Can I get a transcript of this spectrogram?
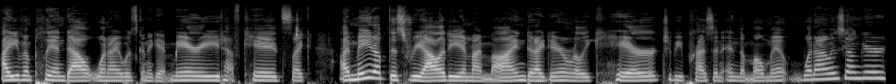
I even planned out when I was going to get married, have kids. Like, I made up this reality in my mind that I didn't really care to be present in the moment when I was younger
